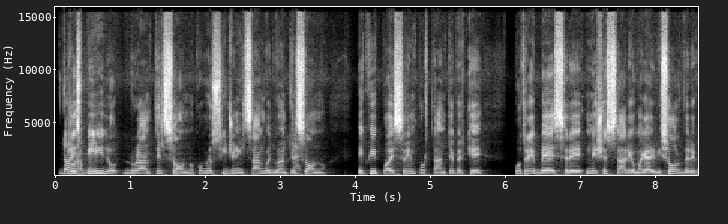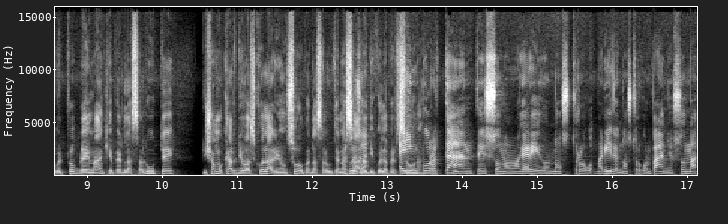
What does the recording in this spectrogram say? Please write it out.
Dormi. respiri durante il sonno, come ossigeni il sangue durante certo. il sonno. E qui può essere importante perché potrebbe essere necessario magari risolvere quel problema anche per la salute diciamo cardiovascolare, non solo per la salute nasale di quella persona. È importante, insomma, magari con il nostro marito, il nostro compagno, insomma,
